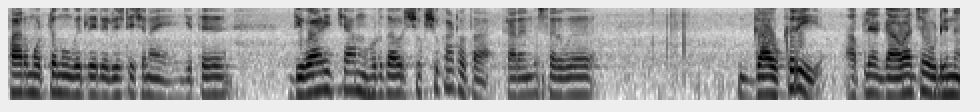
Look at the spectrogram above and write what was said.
फार मोठं मुंबईतले रेल्वे स्टेशन आहे जिथं दिवाळीच्या मुहूर्तावर शुकशुकाट होता. कारण सर्व गावकरी आपल्या गावाच्या ओढीनं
